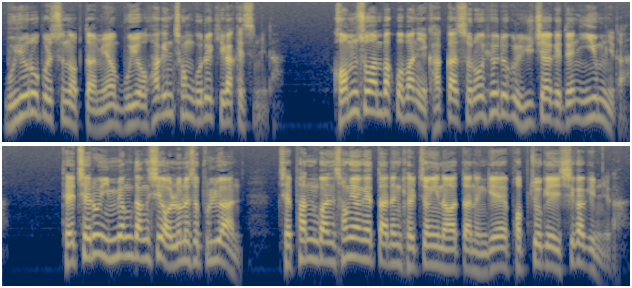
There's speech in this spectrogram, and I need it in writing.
무효로 볼 수는 없다며 무효 확인 청구를 기각했습니다. 검수완박 법안이 가까스로 효력을 유지하게 된 이유입니다. 대체로 임명 당시 언론에서 분류한 재판관 성향에 따른 결정이 나왔다는 게 법조계의 시각입니다.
